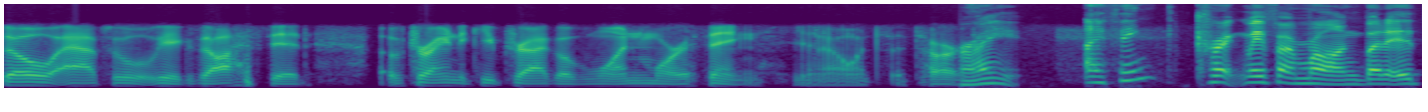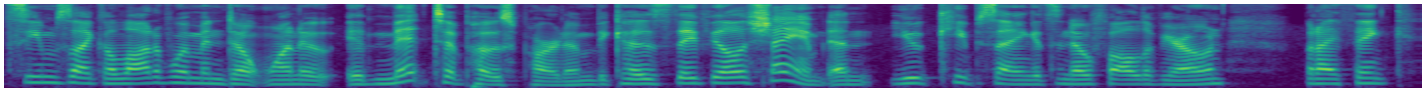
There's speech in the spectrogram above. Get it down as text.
so absolutely exhausted of trying to keep track of one more thing. You know, it's it's hard. Right. I think, correct me if I'm wrong, but it seems like a lot of women don't want to admit to postpartum because they feel ashamed. And you keep saying it's no fault of your own, but I think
